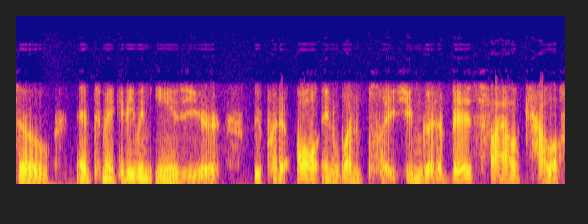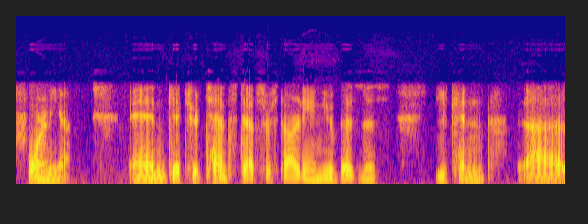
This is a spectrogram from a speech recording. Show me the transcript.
So, and to make it even easier, we put it all in one place. You can go to BizFile California and get your 10 steps for starting a new business. You can uh,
